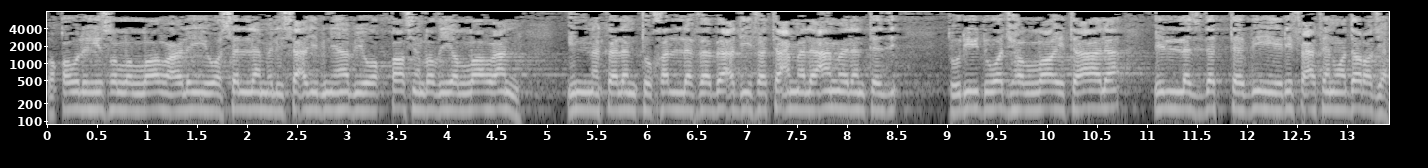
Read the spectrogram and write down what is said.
وقوله صلى الله عليه وسلم لسعد بن أبي وقاص رضي الله عنه إنك لن تخلف بعدي فتعمل عملا تريد وجه الله تعالى إلا ازددت به رفعة ودرجة.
